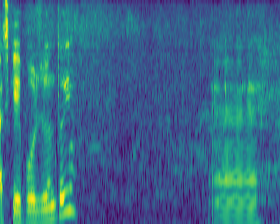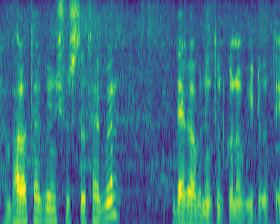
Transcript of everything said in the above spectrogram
আজকে এই পর্যন্তই। ভালো থাকবেন, সুস্থ থাকবেন। দেখা হবে নতুন কোনো ভিডিওতে।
